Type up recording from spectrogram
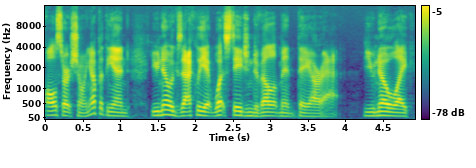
all start showing up at the end, you know exactly at what stage in development they are at. You know, like,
